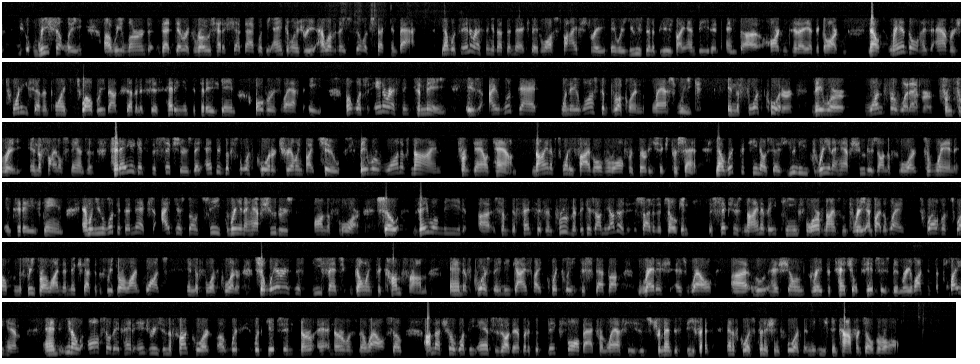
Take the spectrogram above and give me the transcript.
recently, uh, we learned that Derrick Rose had a setback with the ankle injury. However, they still expect him back. Now, what's interesting about the Knicks, they've lost five straight. They were used and abused by Embiid and, and uh, Harden today at the Garden. Now, Randle has averaged 27 points, 12 rebounds, 7 assists heading into today's game over his last eight. But what's interesting to me is I looked at when they lost to Brooklyn last week – in the fourth quarter, they were one for whatever from three in the final stanza. Today against the Sixers, they entered the fourth quarter trailing by two. They were one of nine from downtown. Nine of 25 overall for 36%. Now, Rick Pitino says you need three and a half shooters on the floor to win in today's game. And when you look at the Knicks, I just don't see three and a half shooters on the floor. So they will need uh, some defensive improvement because on the other side of the token, the Sixers nine of 18, four of nine from three, and by the way, 12 of 12 from the free throw line. The Knicks got to the free throw line once in the fourth quarter. So where is this defense going to come from? And of course, they need guys like Quickley to step up. Reddish as well, uh, who has shown great potential. Thibs has been reluctant to play him. And you know, also they've had injuries in the front court uh, with with Gibson and Nerlens Noel. So I'm not sure what the answers are there, but it's a big fallback from last season's tremendous defense, and of course finishing fourth in the Eastern Conference overall.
